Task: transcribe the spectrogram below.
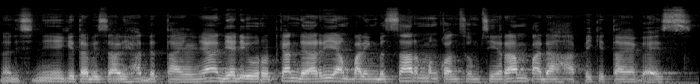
Nah, di sini kita bisa lihat detailnya. Dia diurutkan dari yang paling besar mengkonsumsi RAM pada HP kita ya guys.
